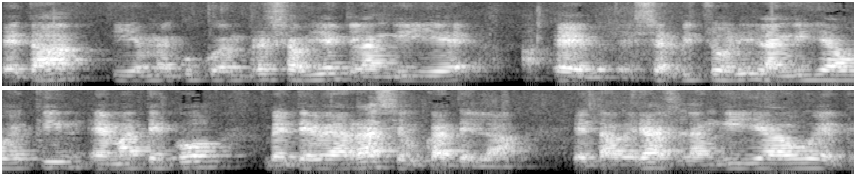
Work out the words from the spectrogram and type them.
eta IMQ-ko enpresa horiek langile e, zerbitzu hori langile hauekin emateko bete beharra zeukatela eta beraz, langile hauek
